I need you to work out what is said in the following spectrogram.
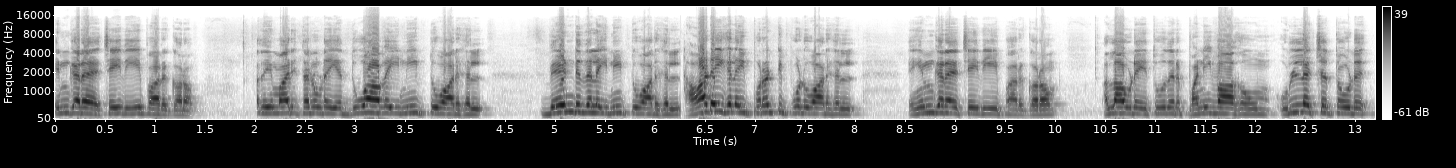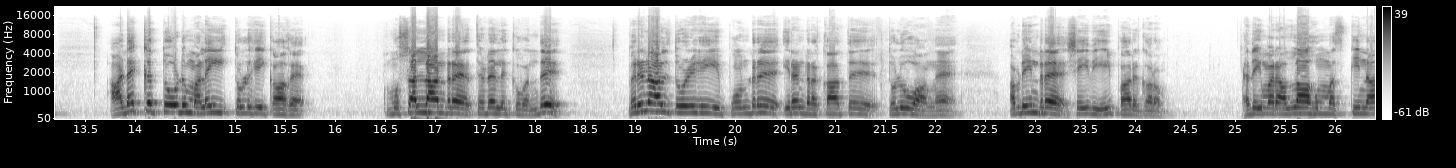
என்கிற செய்தியை பார்க்கிறோம். அதே மாதிரி தன்னுடைய துவாவை நீட்டுவார்கள். வேண்டுதலை நீட்டுவார்கள் ஆடைகளை புரட்டி போடுவார்கள் என்கிற செய்தியை பார்க்கிறோம். அல்லாவுடைய தூதர் பணிவாகவும் உள்ளச்சத்தோடு அடக்கத்தோடு மலை தொழுகைக்காக முசல்லான்ற திடலுக்கு வந்து பெருநாள் தொழுகையை போன்று இரண்டரை காத்து தொழுவாங்க அப்படின்ற செய்தியை பார்க்கிறோம். அதே மாதிரி அல்லாஹும் மஸ்கினா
